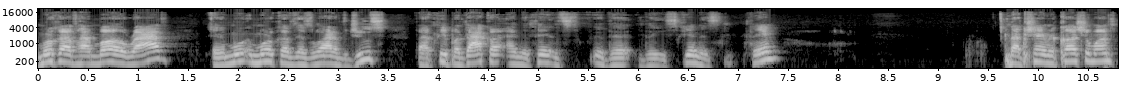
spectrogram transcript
Murkav Hamol Rav. In Murkav, there's a lot of juice. Vaklipa Daka, and the, thin, the, the skin is thin. Bakshem, kosher ones,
